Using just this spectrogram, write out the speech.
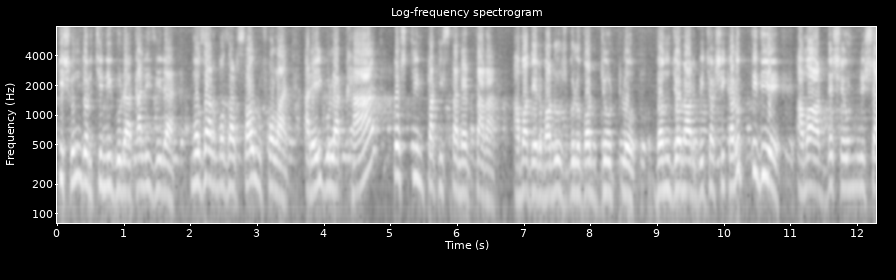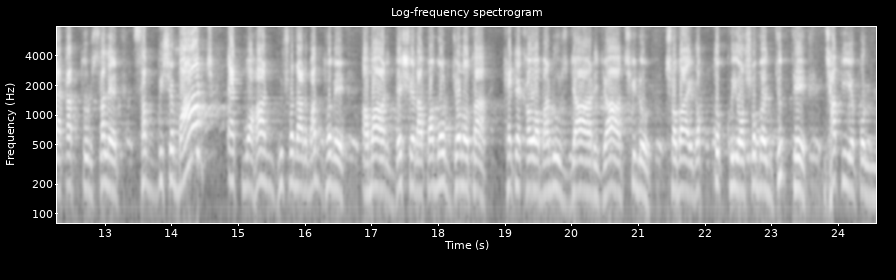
কি সুন্দর চিনি গুঁড়া কালিজিরা মজার মজার চাউল ফলায়। আর এইগুলা খায় পশ্চিম পাকিস্তানের তারা। আমাদের মানুষগুলো গর্জে উঠল, দঞ্জনার বিচার স্বীকারোক্তি দিয়ে। আমার দেশে উনিশশো একাত্তর সালের ছাব্বিশে মার্চ এক মহান ঘোষণার মাধ্যমে আমার দেশের আপামর জনতা খেটে খাওয়া মানুষ যার যা ছিল সবাই রক্তক্ষয়ী অসময় যুদ্ধে ঝাঁপিয়ে পড়ল।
